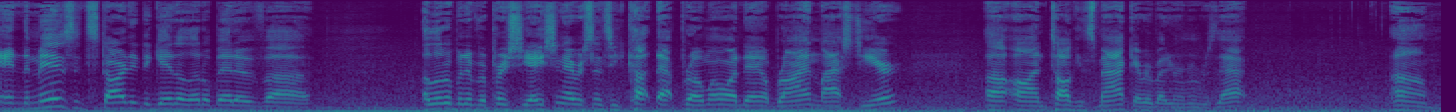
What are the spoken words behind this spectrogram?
and, the Miz had started to get a little bit of uh, a little bit of appreciation ever since he cut that promo on Daniel Bryan last year uh, on Talking Smack. Everybody remembers that. Um,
